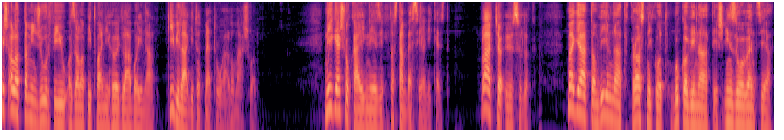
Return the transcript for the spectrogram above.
és alatta, mint zsúrfiú az alapítványi hölgy lábainál, kivilágított metróállomás van. Néger sokáig nézi, aztán beszélni kezd. Látja, őszülök. Megjártam Vilnát, Krasznikot, Bukovinát és inzolvenciát.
